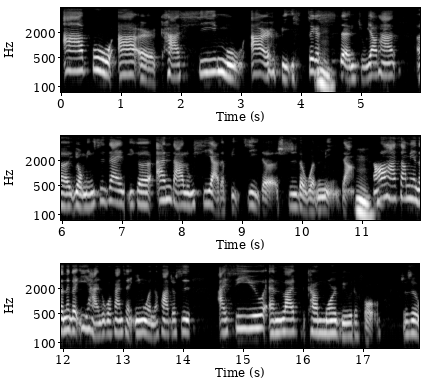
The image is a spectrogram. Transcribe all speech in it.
阿布阿尔卡西姆阿尔比。这个诗人主要他呃有名是在一个安达卢西亚的笔记的诗的文明，这样。嗯，然后它上面的那个意涵，如果翻成英文的话，就是 I see you and life become more beautiful，就是。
